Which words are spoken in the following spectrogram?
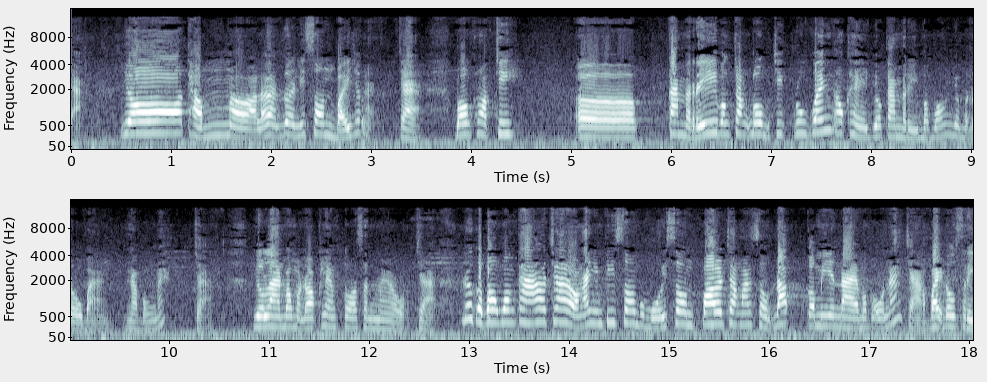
ចាយកត្រឹមឥឡូវដូចនេះ08ចឹងចាបងធ្លាប់ជិះអឺកាមេរីបងចង់ដូរមកជិះព្រុសវិញអូខេយកកាមេរីបងបងយកមកដូរបានណាបងណាចា យកឡានបងមកដល់ឃ្លាំងផ្ទាល់សិនមកចាឬក៏បងបងថាចាអងាញ់ខ្ញុំទី0607ចាំបាន010ក៏មានដែរបងប្អូនណាចាវាយដូរសេរី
